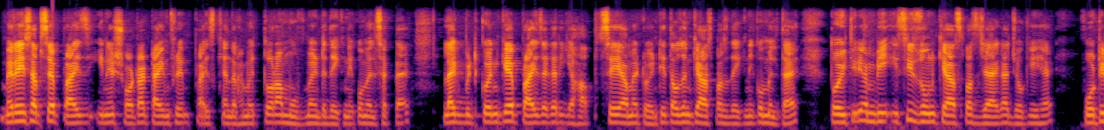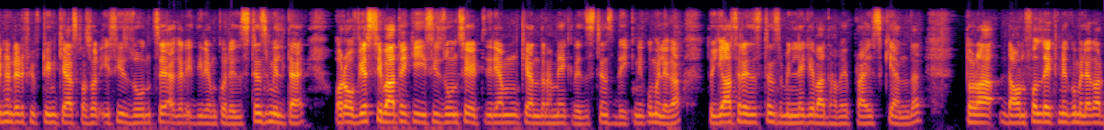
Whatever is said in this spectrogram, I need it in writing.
मेरे हिसाब से price in a shorter time frame price के अंदर हमें थोड़ा मूवमेंट देखने को मिल सकता है। लाइक बिटकॉइन के प्राइस अगर यहाँ से हमें ट्वेंटी थाउज़ेंड के आसपास देखने को मिलता है तो इथेरियम भी इसी जोन के आसपास जाएगा, जो कि है 1415 के आसपास। और इसी जोन से अगर इथेरियम को रेजिस्टेंस मिलता है, और ऑब्वियस सी बात है कि इसी जोन से इथेरियम के अंदर हमें एक रेजिस्टेंस देखने को मिलेगा। तो यहाँ से रेजिस्टेंस मिलने के बाद हमें प्राइस के अंदर थोड़ा डाउनफॉल देखने को मिलेगा। और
